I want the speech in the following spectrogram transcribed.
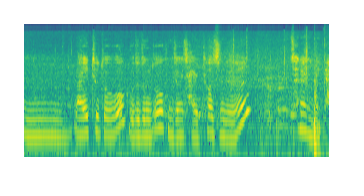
음, 라이트도 무드등도 굉장히 잘 켜지는 차량입니다.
